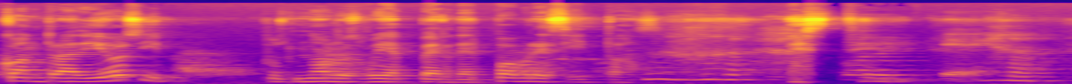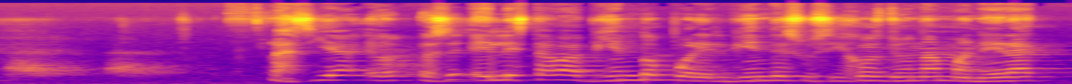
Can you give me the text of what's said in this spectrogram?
contra Dios y pues no los voy a perder, pobrecitos. Este, ¿Por qué? hacía, o sea, él estaba viendo por el bien de sus hijos de una manera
